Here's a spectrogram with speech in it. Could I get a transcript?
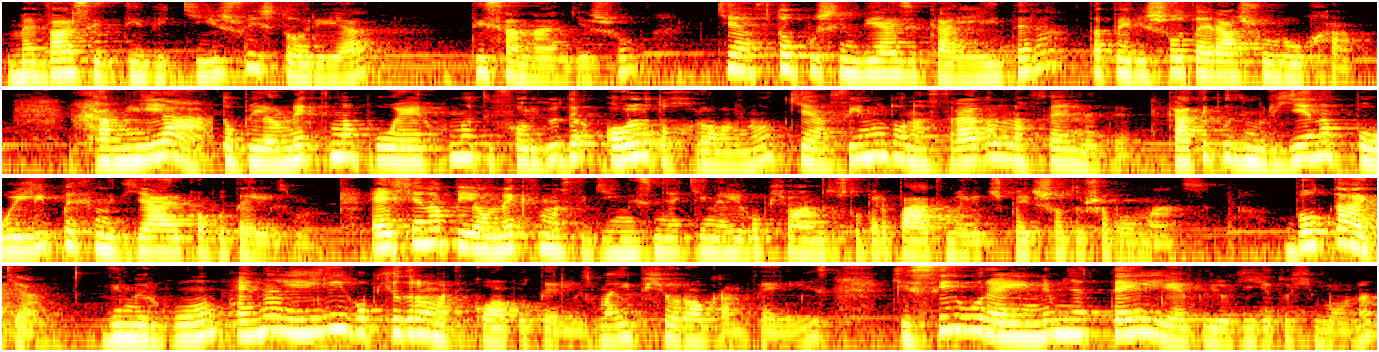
με βάση τη δική σου ιστορία, τις ανάγκες σου και αυτό που συνδυάζει καλύτερα τα περισσότερά σου ρούχα. Χαμηλά, το πλεονέκτημα που έχουν ότι φοριούνται όλο το χρόνο και αφήνουν τον αστράγαλο να φαίνεται. Κάτι που δημιουργεί ένα πολύ παιχνιδιάρικο αποτέλεσμα. Έχει ένα πλεονέκτημα στην κίνηση, μια και είναι λίγο πιο άνετο στο περπάτημα για τους περισσότερους από εμάς. Μποτάκια δημιουργούν ένα λίγο πιο δραματικό αποτέλεσμα ή πιο ροκ αν θέλεις και σίγουρα είναι μια τέλεια επιλογή για το χειμώνα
